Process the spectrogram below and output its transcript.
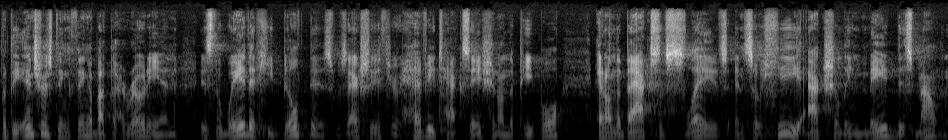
But the interesting thing about the Herodian is the way that he built this was actually through heavy taxation on the people and on the backs of slaves. And so he actually made this mountain.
